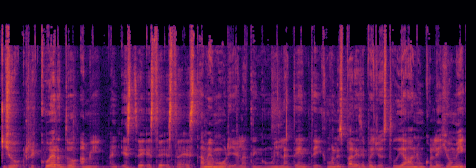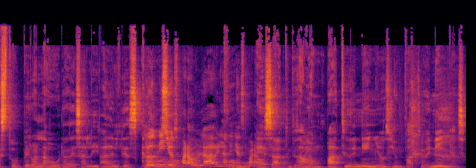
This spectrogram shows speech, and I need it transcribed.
Yo recuerdo, a mí, este, este, esta, esta memoria la tengo muy latente. ¿Y cómo les parece? Pues yo estudiaba en un colegio mixto, pero a la hora de salir al descanso. Los niños para un lado y las niñas como- para otro. Exacto, entonces había un patio de niños y un patio de niñas.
